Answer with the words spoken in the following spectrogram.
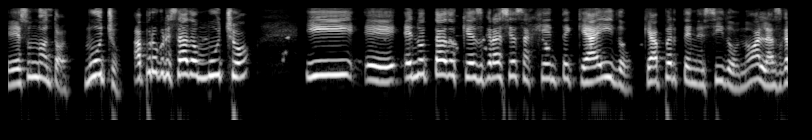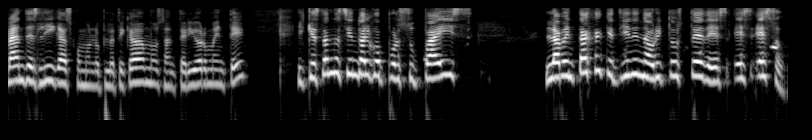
es un montón, mucho. Ha progresado mucho y eh, he notado que es gracias a gente que ha ido, que ha pertenecido, ¿no? A las grandes ligas, como lo platicábamos anteriormente, y que están haciendo algo por su país. La ventaja que tienen ahorita ustedes es eso,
